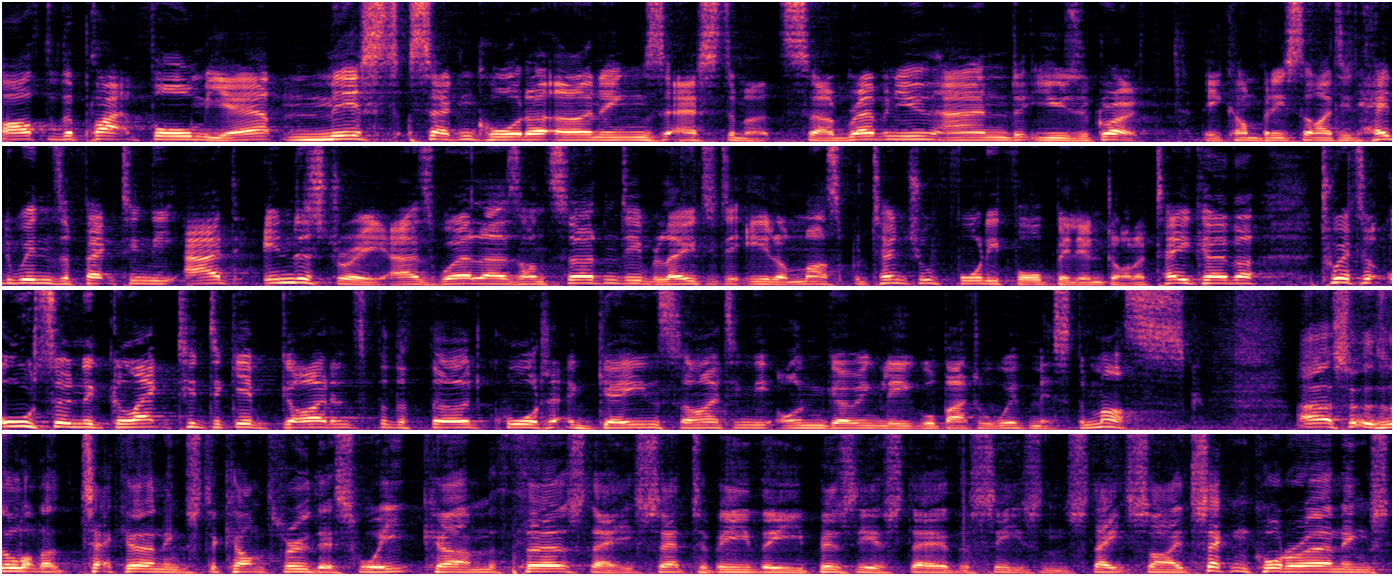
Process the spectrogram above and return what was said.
after the platform, yeah, missed second quarter earnings estimates, uh, revenue and user growth. The company cited headwinds affecting the ad industry as well as uncertainty related to Elon Musk's potential $44 billion takeover. Twitter also neglected to give guidance for the third quarter, again citing the ongoing legal battle with Mr. Musk. Uh, so there's a lot of tech earnings to come through this week. Um, Thursday set to be the busiest day of the season stateside. Second quarter earnings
